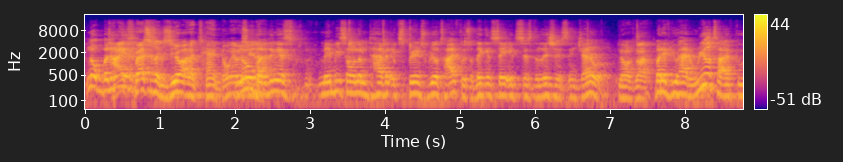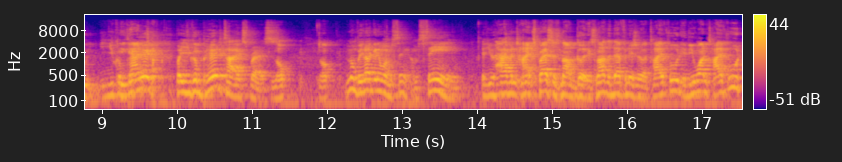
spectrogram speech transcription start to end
No, but Thai thing is- Express is like 0 out of 10. Don't ever No, say but the thing is, maybe some of them haven't experienced real Thai food, so they can say it's just delicious in general. no, it's not. But if you had real Thai food, you can't compared, try- but you compared Thai Express. Nope. Nope. No, but you're not getting what I'm saying. I'm saying if you haven't Thai Express is not good. It's not the definition of Thai food. If you want Thai food,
